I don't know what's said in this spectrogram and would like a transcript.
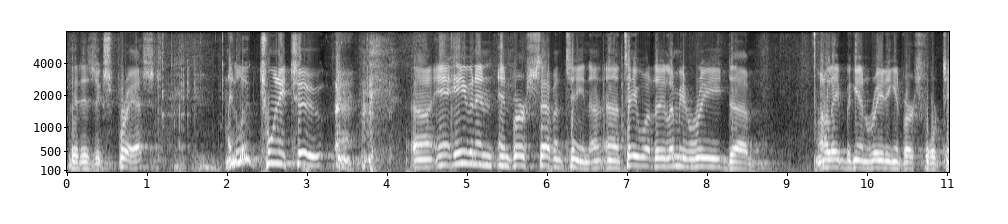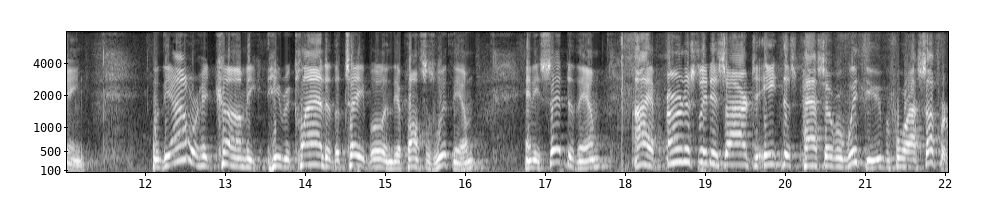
that is expressed. In Luke 22, uh, even in, in verse 17, I'll tell you what to do. Let me read, uh, I'll even begin reading in verse 14. When the hour had come, he, he reclined at the table, and the apostles with him. And he said to them, I have earnestly desired to eat this Passover with you before I suffer.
